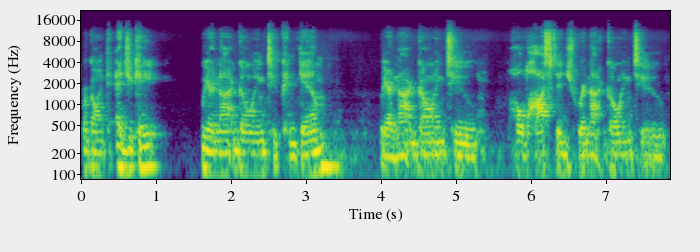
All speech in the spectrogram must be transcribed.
We're going to educate. We are not going to condemn. We are not going to hold hostage. We're not going to,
